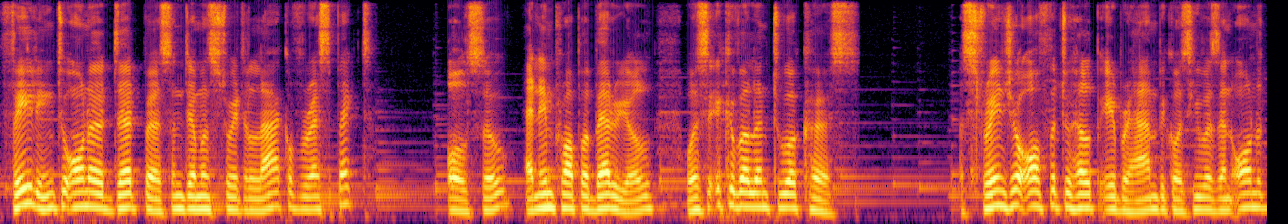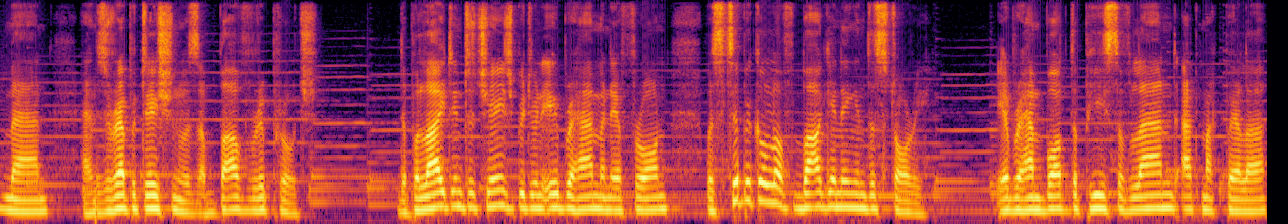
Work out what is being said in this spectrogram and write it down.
Failing to honor a dead person demonstrated a lack of respect. Also, an improper burial was equivalent to a curse. A stranger offered to help Abraham because he was an honored man and his reputation was above reproach. The polite interchange between Abraham and Ephron was typical of bargaining in the story. Abraham bought the piece of land at Machpelah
